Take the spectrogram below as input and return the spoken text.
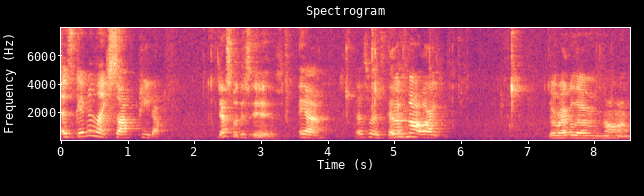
It's given like soft pita. That's what this is. Yeah, that's what it's good. It's not like the regular naan.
